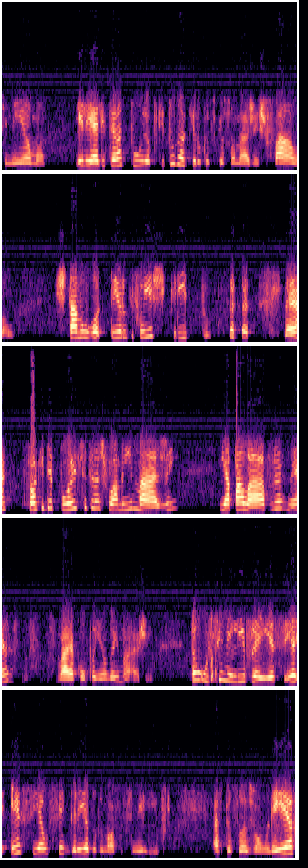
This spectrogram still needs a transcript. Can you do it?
cinema, ele é literatura, porque tudo aquilo que os personagens falam está num roteiro que foi escrito, né? Só que depois se transforma em imagem e a palavra, né, vai acompanhando a imagem. Então, o cinelivro é esse, é, esse é o segredo do nosso cinelivro. As pessoas vão ler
